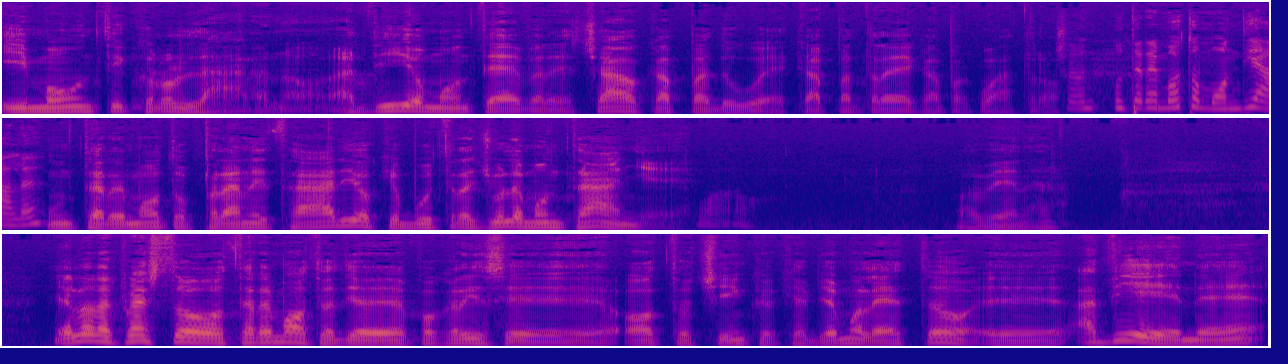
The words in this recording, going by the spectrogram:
i monti crollarono. Addio Monte Everest, ciao K2, K3, K4. Cioè un terremoto mondiale? Un terremoto planetario che butterà giù le montagne. Wow. Va bene. E allora questo terremoto di Apocalisse 8.5 che abbiamo letto eh, avviene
